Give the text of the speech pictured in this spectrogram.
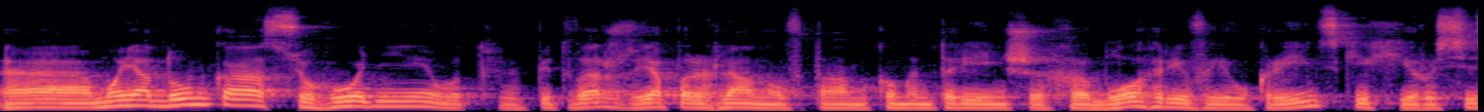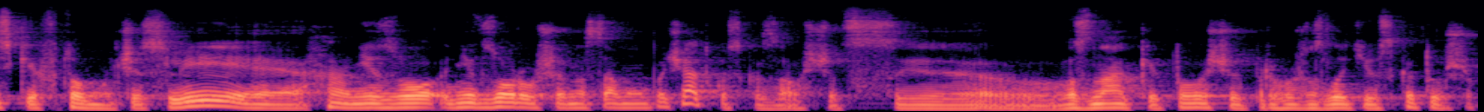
Е, моя думка сьогодні, от підтверджує, я переглянув там коментарі інших блогерів, і українських, і російських, в тому числі. Е, Нівзоров ще на самому початку сказав, що це ознаки того, що Пригожин злетів з катушок.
